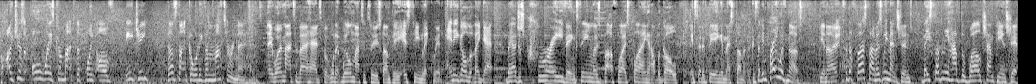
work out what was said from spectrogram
But I just always come back to the point of EG. Does that goal even matter in their heads? It won't matter to their heads, but what it will matter to Stumpy is Team Liquid. Any goal that they get, they are just craving seeing those butterflies flying out the goal instead of being in their stomach because they've been playing with nerves. You know, for the first time, as we mentioned, they suddenly have the World Championship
